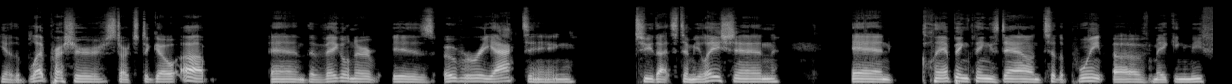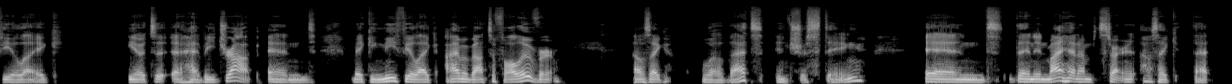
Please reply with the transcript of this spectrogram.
you know, the blood pressure starts to go up and the vagal nerve is overreacting to that stimulation and clamping things down to the point of making me feel like, you know, it's a, a heavy drop and making me feel like I'm about to fall over. I was like, well, that's interesting. And then in my head, I'm starting, I was like, that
